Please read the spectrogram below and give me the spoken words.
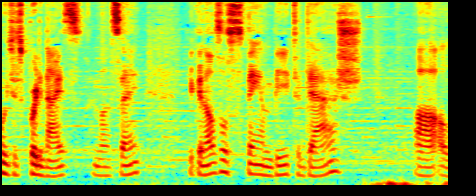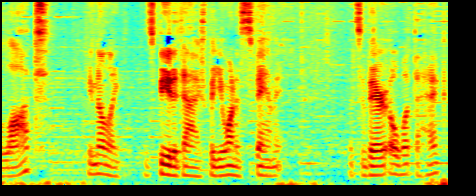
which is pretty nice, I must say. You can also spam B to dash uh, a lot. You know, like, it's B to dash, but you want to spam it. It's a very, oh, what the heck?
